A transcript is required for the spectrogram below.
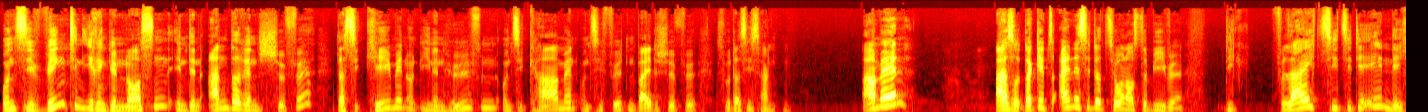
Und sie winkten ihren Genossen in den anderen Schiffe, dass sie kämen und ihnen hülfen, und sie kamen und sie füllten beide Schiffe, sodass sie sanken. Amen. Also, da gibt es eine Situation aus der Bibel vielleicht sieht sie dir ähnlich.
